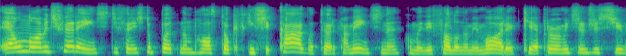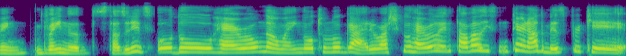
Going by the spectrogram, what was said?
é um nome diferente, diferente do Putnam Hospital que fica em Chicago, teoricamente, né? Como ele falou na memória, que é provavelmente de onde o Steven vem no- dos Estados Unidos. O do Harold, não, é em outro lugar. Eu acho que o Harold, ele tava internado mesmo, porque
